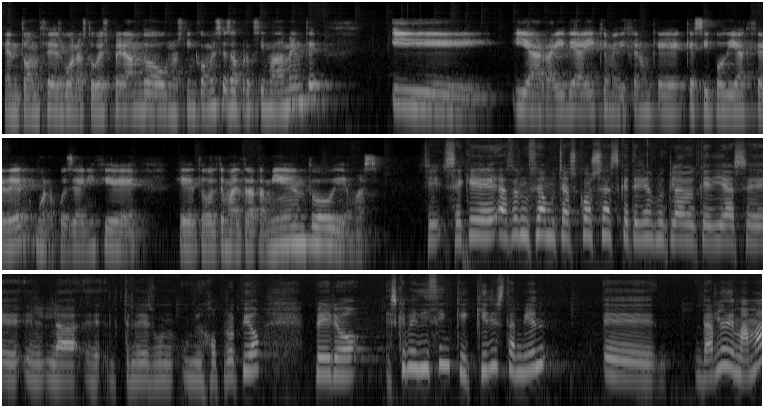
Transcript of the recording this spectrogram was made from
Entonces, bueno, estuve esperando unos cinco meses aproximadamente y, y a raíz de ahí que me dijeron que, que sí podía acceder, bueno, pues ya inicié eh, todo el tema del tratamiento y demás. Sí, sé que has renunciado a muchas cosas, que tenías muy claro que querías eh, la, eh, tener un, un, hijo propio, pero es que me dicen que quieres también eh, darle de mamá,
